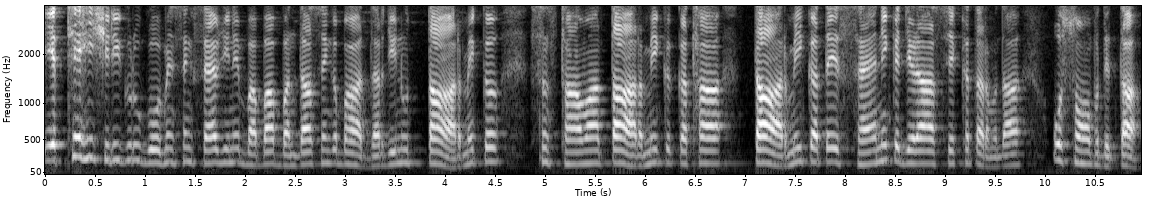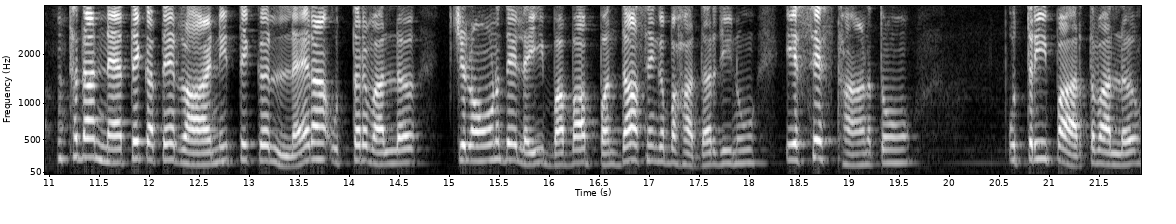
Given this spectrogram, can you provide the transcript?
ਇੱਥੇ ਹੀ ਸ੍ਰੀ ਗੁਰੂ ਗੋਬਿੰਦ ਸਿੰਘ ਸਾਹਿਬ ਜੀ ਨੇ ਬਾਬਾ ਬੰਦਾ ਸਿੰਘ ਬਹਾਦਰ ਜੀ ਨੂੰ ਧਾਰਮਿਕ ਸੰਸਥਾਵਾਂ, ਧਾਰਮਿਕ ਕਥਾ, ਧਾਰਮਿਕ ਅਤੇ ਸੈਨਿਕ ਜਿਹੜਾ ਸਿੱਖ ਧਰਮ ਦਾ ਉਹ ਸੌਂਪ ਦਿੱਤਾ। ਪੰਥ ਦਾ ਨੈਤਿਕ ਅਤੇ ਰਾਜਨੀਤਿਕ ਲਹਿਰਾਂ ਉੱਤਰ ਵੱਲ ਚਲਾਉਣ ਦੇ ਲਈ ਬਾਬਾ ਬੰਦਾ ਸਿੰਘ ਬਹਾਦਰ ਜੀ ਨੂੰ ਇਸੇ ਸਥਾਨ ਤੋਂ ਉੱਤਰੀ ਭਾਰਤ ਵੱਲ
